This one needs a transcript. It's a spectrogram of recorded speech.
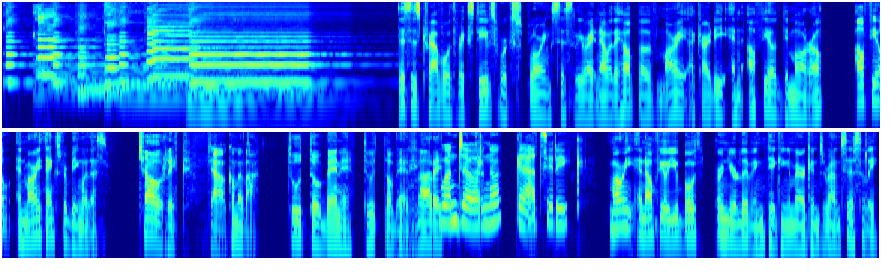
This is Travel with Rick Steves. We're exploring Sicily right now with the help of Mari Accardi and Alfio Di Mauro. Alfio and Mari, thanks for being with us. Ciao Rick. Ciao, come va? Tutto bene. Tutto bene. Mari. Buongiorno. Grazie, Rick. Mari and Alfio, you both earn your living taking Americans around Sicily.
